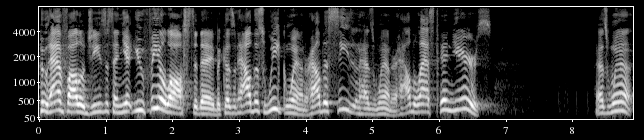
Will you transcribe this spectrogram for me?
who have followed Jesus, and yet you feel lost today because of how this week went, or how this season has went, or how the last 10 years has went.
